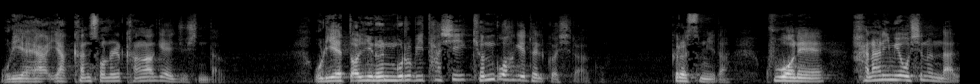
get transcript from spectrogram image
우리의 약한 손을 강하게 해주신다고. 우리의 떨리는 무릎이 다시 견고하게 될 것이라고. 그렇습니다. 구원의 하나님이 오시는 날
